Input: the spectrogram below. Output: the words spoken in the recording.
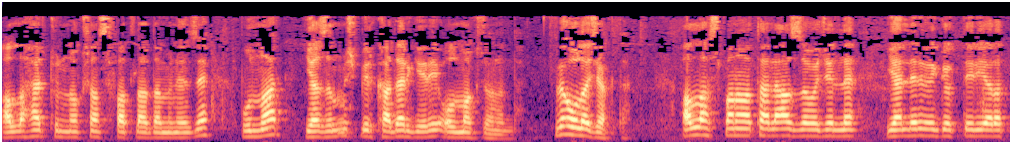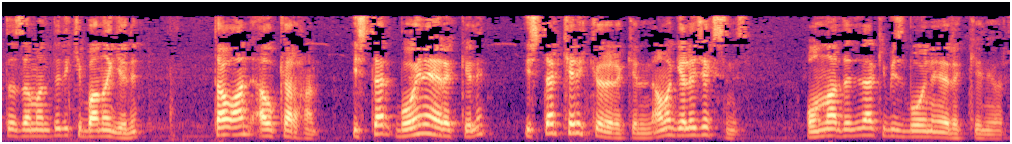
Allah her türlü noksan sıfatlardan münezzeh. Bunlar yazılmış bir kader gereği olmak zorunda. Ve olacak da. Allah subhanahu wa ta'ala azze ve celle yerleri ve gökleri yarattığı zaman dedi ki bana gelin. Tav'an ev kerhan. İster boyun eğerek gelin, ister kerih görerek gelin ama geleceksiniz. Onlar dediler ki biz boyun eğerek geliyoruz.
